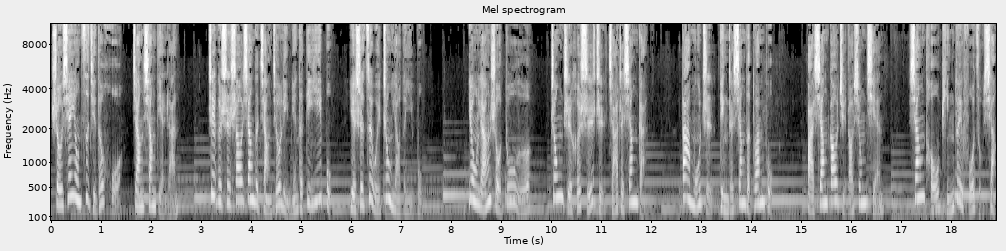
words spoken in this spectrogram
首先用自己的火将香点燃，这个是烧香的讲究里面的第一步，也是最为重要的一步。用两手督额，中指和食指夹着香杆。大拇指顶着香的端部，把香高举到胸前，香头平对佛祖像，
